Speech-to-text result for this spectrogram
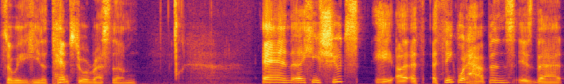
so he he attempts to arrest them, and uh, he shoots. He uh, I th- I think what happens is that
